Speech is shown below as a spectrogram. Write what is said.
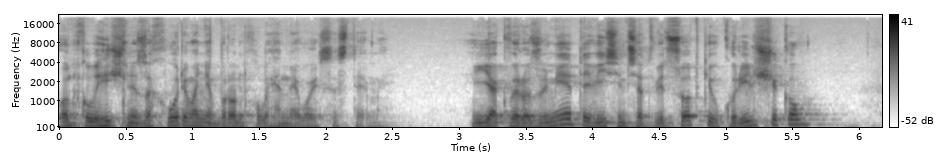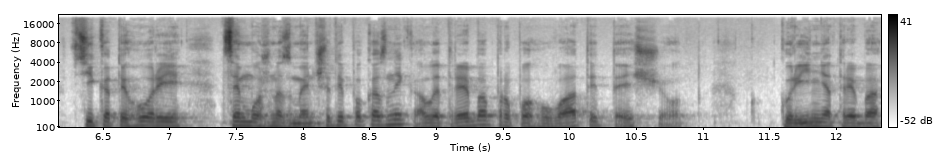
онкологічне захворювання бронхолегеневої системи. І як ви розумієте, 80% курільщиків В цій категорії це можна зменшити показник, але треба пропагувати те, що куріння треба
